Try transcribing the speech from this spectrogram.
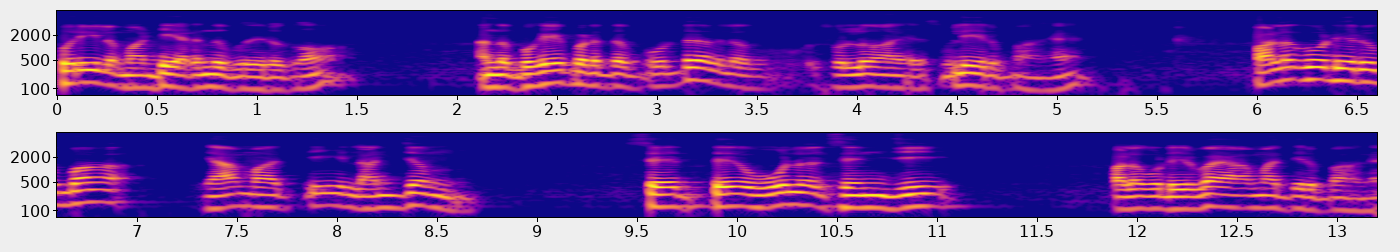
பொரியில் மாட்டி இறந்து போயிருக்கோம். அந்த புகைப்படத்தை போட்டு அதில் சொல்லுவாங்க சொல்லியிருப்பாங்க. பல கோடி ரூபாய் ஏமாற்றி லஞ்சம் சேர்த்து ஊழல் செஞ்சு பல கோடி ரூபாய் ஏமாற்றிருப்பாங்க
